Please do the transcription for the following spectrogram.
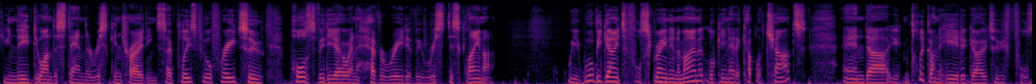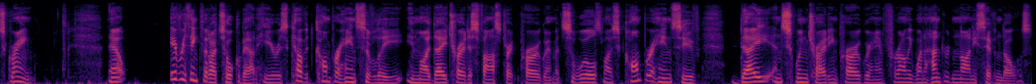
you need to understand the risk in trading. So please feel free to pause the video and have a read of the risk disclaimer. We will be going to full screen in a moment looking at a couple of charts and uh, you can click on here to go to full screen. Now everything that I talk about here is covered comprehensively in my day traders fast track program. It's the world's most comprehensive day and swing trading program for only $197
